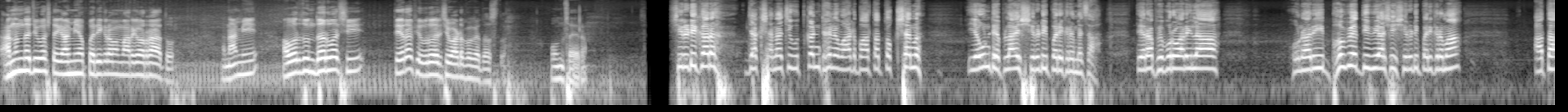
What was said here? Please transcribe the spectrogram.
आनंदाची गोष्ट आहे की आम्ही या परिक्रमा मार्गावर राहतो. आणि आम्ही आवर्जून दरवर्षी तेरा फेब्रुवारीची वाट बघत असतो. ओम सायराम शिर्डीकर ज्या क्षणाची उत्कंठेने वाट पाहतात तो क्षण येऊन ठेपला आहे शिर्डी परिक्रमेचा. तेरा फेब्रुवारीला होणारी भव्य दिव्य अशी शिर्डी परिक्रमा आता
